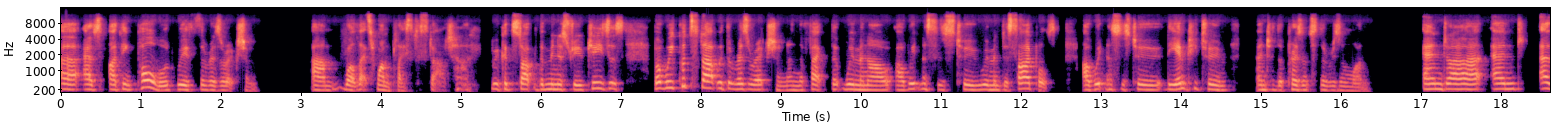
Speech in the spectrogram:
uh, as I think Paul would with the resurrection. Um, well, that's one place to start. Huh? We could start with the ministry of Jesus, but we could start with the resurrection and the fact that women are, are witnesses to women disciples, are witnesses to the empty tomb and to the presence of the risen one. And uh, and uh,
